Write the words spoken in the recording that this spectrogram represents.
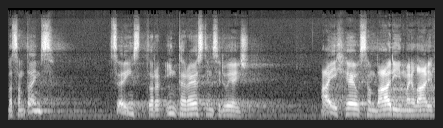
But sometimes it's a very inter- interesting situation. I have somebody in my life,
